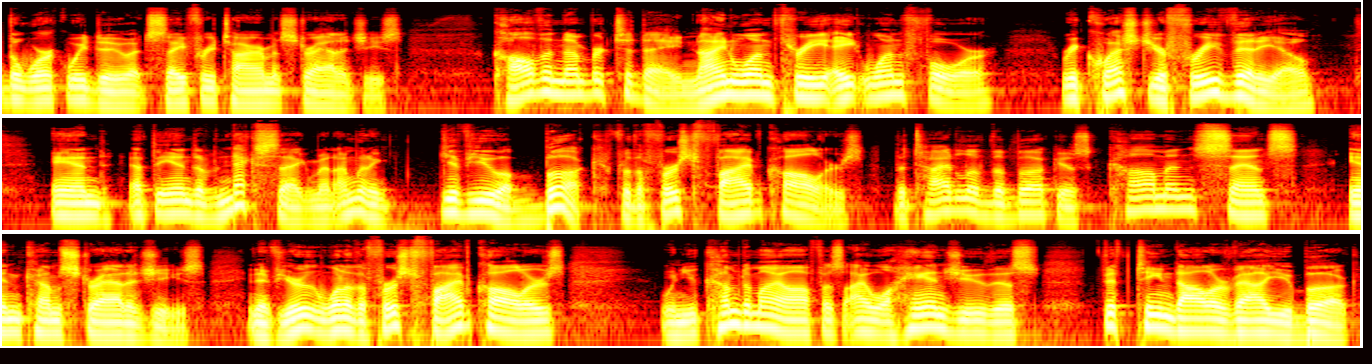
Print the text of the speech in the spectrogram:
the work we do at Safe Retirement Strategies. Call the number today, 913 814. Request your free video. And at the end of next segment, I'm going to give you a book for the first five callers. The title of the book is Common Sense Income Strategies. And if you're one of the first five callers, when you come to my office, I will hand you this $15 value book,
